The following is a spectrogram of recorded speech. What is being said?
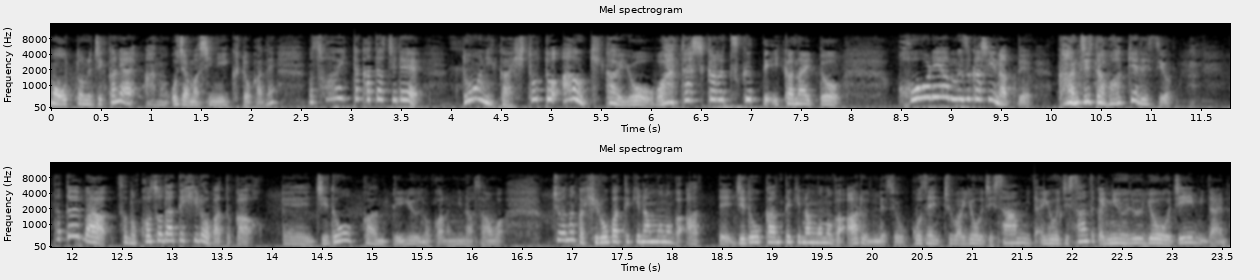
まあ、夫の実家にあのお邪魔しに行くとかね、まあ、そういった形で、どうにか人と会う機会を私から作っていかないと、これは難しいなって感じたわけですよ。例えば、その子育て広場とか、えー、児童館っていうのかな、皆さんは。うちはなんか広場的なものがあって、児童館的なものがあるんですよ。午前中は幼児さんみたいな、幼児さんとか乳幼児みたいな。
